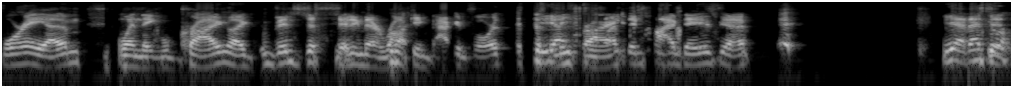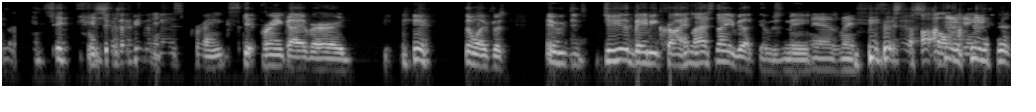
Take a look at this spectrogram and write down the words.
4 a.m. when they crying. Like Ben's just sitting there rocking back and forth. Just Yeah. me crying. in five days. Yeah, yeah, that's it. That'd be the best prank, skit prank I ever heard. the wife goes, hey, did, did you hear the baby crying last night? You'd be like, it was me. Yeah, it was me.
